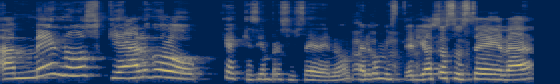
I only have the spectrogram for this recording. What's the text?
a menos que algo que, siempre sucede, ¿no? Que algo misterioso suceda,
